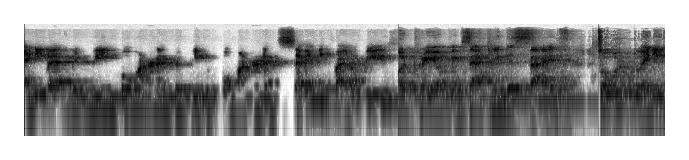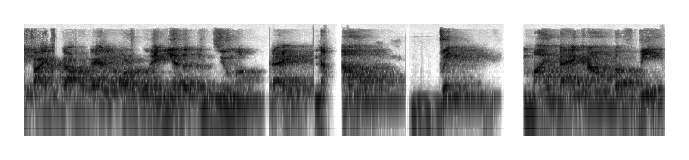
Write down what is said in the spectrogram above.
anywhere between 450 to 475 rupees per tray of exactly this size sold to any five star hotel or to any other consumer right? Now with my background of being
